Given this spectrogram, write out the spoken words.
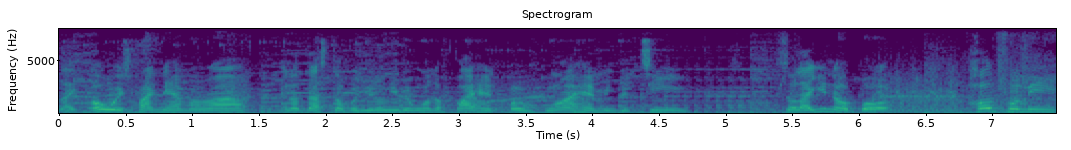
Like always finding him around and all that stuff, but you don't even want to fight him or want him in your team. So like you know, but hopefully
